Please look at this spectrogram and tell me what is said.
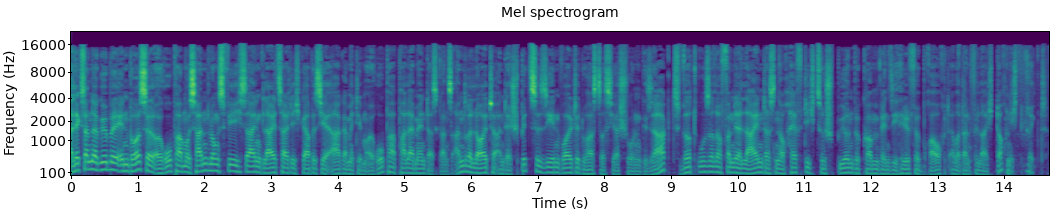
Alexander Göbel in Brüssel. Europa muss handlungsfähig sein. Gleichzeitig gab es hier Ärger mit dem Europaparlament, das ganz andere Leute an der Spitze sehen wollte. Du hast das ja schon gesagt. Wird Ursula von der Leyen das noch heftig zu spüren bekommen, wenn sie Hilfe braucht, aber dann vielleicht doch nicht kriegt?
